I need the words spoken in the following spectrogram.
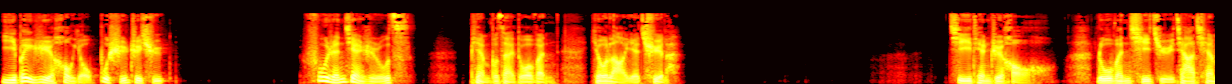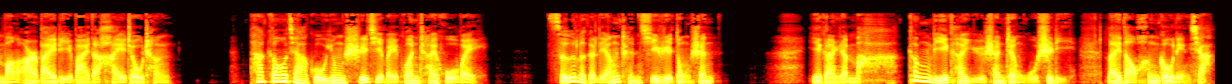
以备日后有不时之需。夫人见是如此，便不再多问，由老爷去了。几天之后，卢文启举家迁往二百里外的海州城，他高价雇佣十几位官差护卫，择了个良辰吉日动身。一干人马刚离开雨山镇五十里，来到横沟岭下。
